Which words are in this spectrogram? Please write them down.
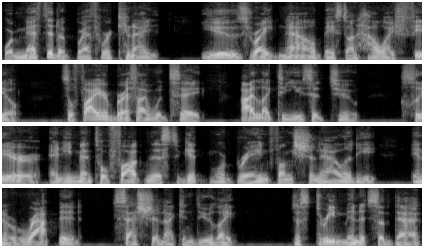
or method of breath work can I use right now based on how I feel? So, fire breath, I would say I like to use it to clear any mental fogness to get more brain functionality in a rapid session. I can do like just three minutes of that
